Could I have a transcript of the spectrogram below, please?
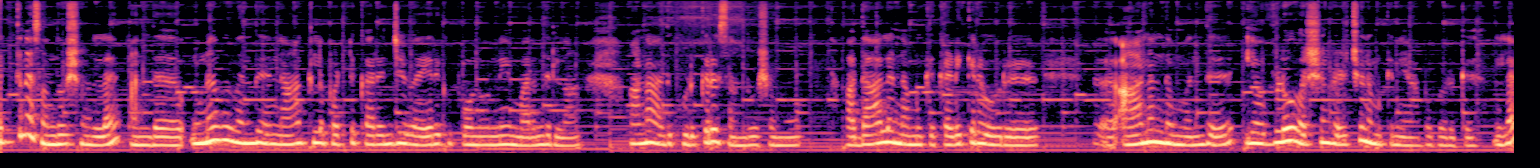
எத்தனை சந்தோஷம் இல்லை அந்த உணவு வந்து நாக்கில் பட்டு கரைஞ்சி வயிறுக்கு போகணுன்னே மறந்துடலாம். ஆனால் அது கொடுக்குற சந்தோஷமும், அதால் நமக்கு கிடைக்கிற ஒரு ஆனந்தம் வந்து எவ்வளோ வருஷம் கழிச்சும் நமக்கு ஞாபகம் இருக்குது இல்லை?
